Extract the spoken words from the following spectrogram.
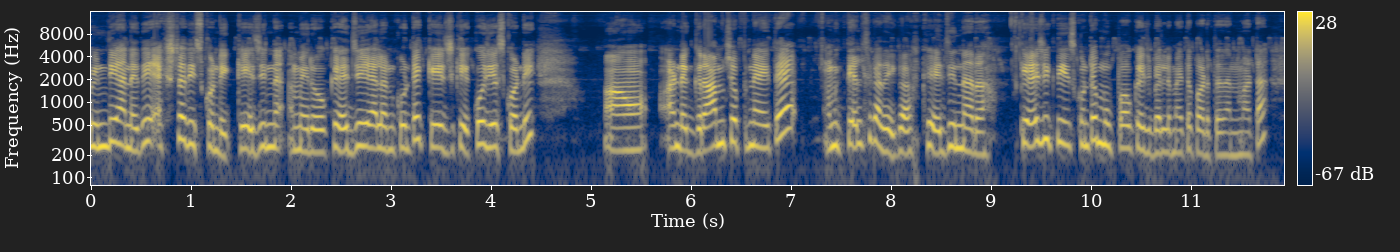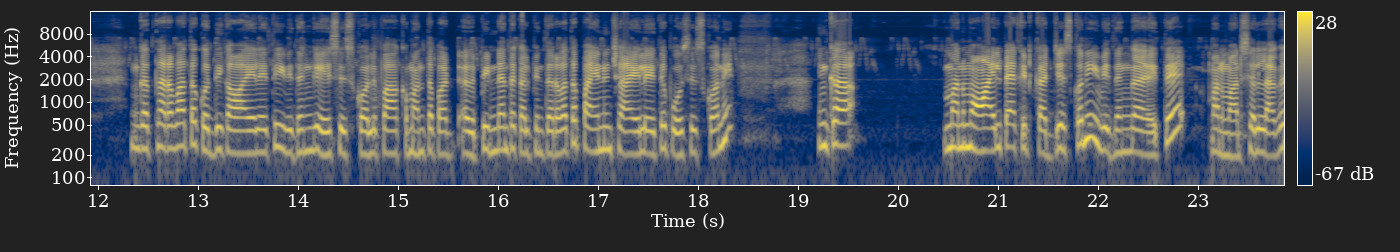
పిండి అనేది ఎక్స్ట్రా తీసుకోండి. కేజీ మీరు కేజీ చేయాలనుకుంటే కేజీకి ఎక్కువ చేసుకోండి. అండ్ గ్రామ్ చొప్పున అయితే మీకు తెలుసు కదా ఇక కేజీన్నర. కేజీకి తీసుకుంటే ముప్పావు కేజీ బెల్లం అయితే పడుతుంది అనమాట ఇంకా తర్వాత కొద్దిగా ఆయిల్ అయితే ఈ విధంగా వేసేసుకోవాలి. పాకం అంతా పట్ అది పిండి అంతా కలిపిన తర్వాత పైనుంచి ఆయిల్ అయితే పోసేసుకొని ఇంకా మనం ఆయిల్ ప్యాకెట్ కట్ చేసుకొని ఈ విధంగా అయితే మనం అరిసెల్లాగా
